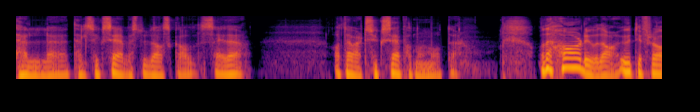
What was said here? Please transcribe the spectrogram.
til, til, suksess, hvis du da skal si det. At det har vært suksess på noen måte. Og det har det jo, da, ut ifra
